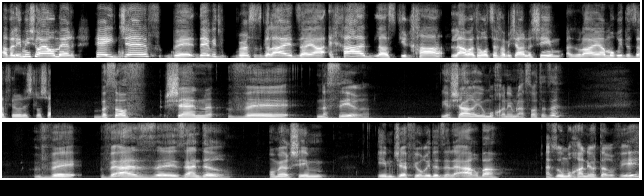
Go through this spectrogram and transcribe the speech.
אבל אם מישהו היה אומר, היי, ג'ף, בדייוויד ורסוס גלייד זה היה אחד, להזכירך, למה אתה רוצה חמישה אנשים? אז אולי היה מוריד את זה אפילו לשלושה. בסוף, שן ונסיר ישר היו מוכנים לעשות את זה, ו... ואז uh, זנדר אומר שאם אם ג'ף יוריד את זה לארבע, אז הוא מוכן להיות הרביעי,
